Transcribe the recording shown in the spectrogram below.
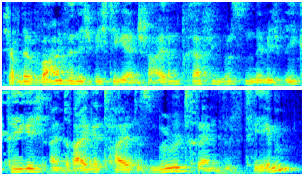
Ich habe eine wahnsinnig wichtige Entscheidung treffen müssen, nämlich wie kriege ich ein dreigeteiltes Mülltrennsystem,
